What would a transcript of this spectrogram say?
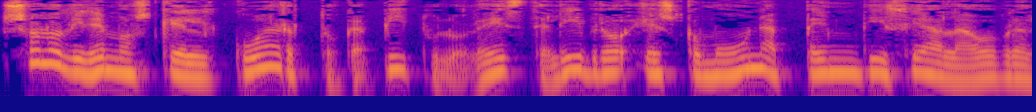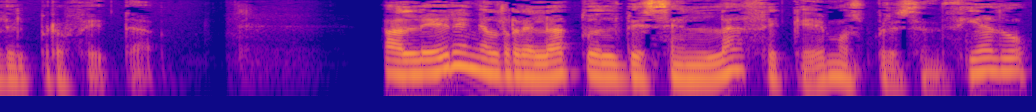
Solo diremos que el cuarto capítulo de este libro es como un apéndice a la obra del profeta. Al leer en el relato el desenlace que hemos presenciado,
